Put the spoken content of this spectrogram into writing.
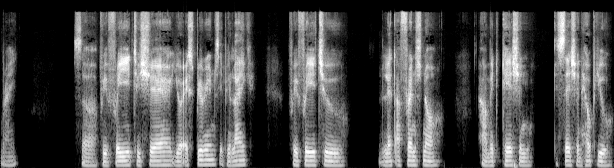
right? So feel free to share your experience if you like. Feel free to let our friends know how meditation this session help you.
